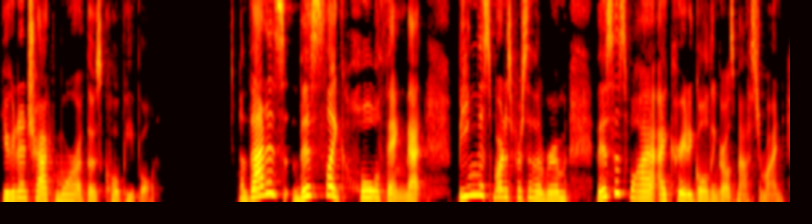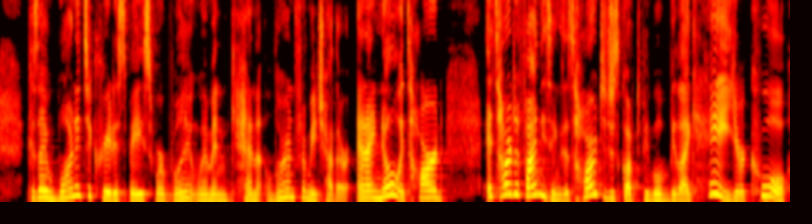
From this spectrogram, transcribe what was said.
you're going to attract more of those cool people that is this like whole thing that being the smartest person in the room this is why i created golden girls mastermind because i wanted to create a space where brilliant women can learn from each other. And i know it's hard it's hard to find these things. It's hard to just go up to people and be like hey you're cool.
